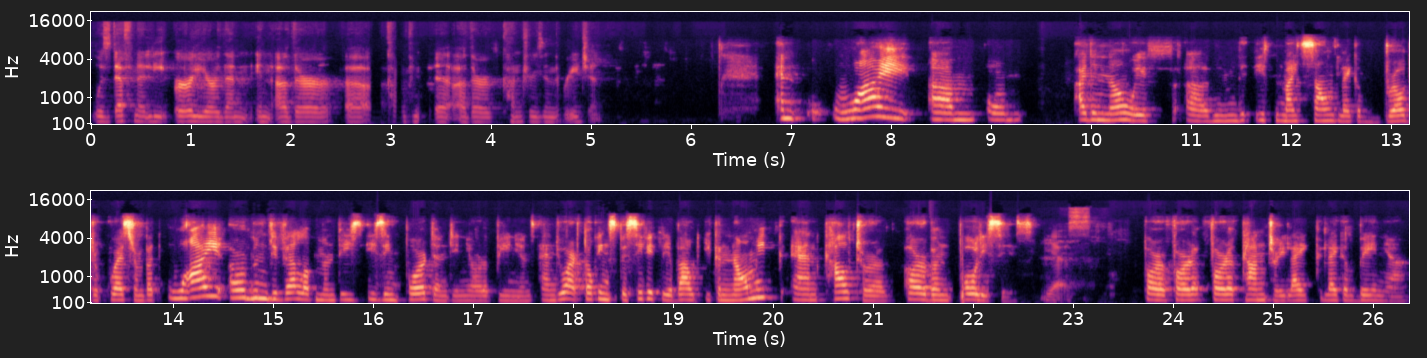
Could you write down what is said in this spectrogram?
was definitely earlier than in other uh, com- uh, other countries in the region. And why, um, or I don't know if um, it might sound like a broader question, but why urban development is, is important in your opinions? And you are talking specifically about economic and cultural urban policies. Yes. For, for, for a country like, like Albania,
